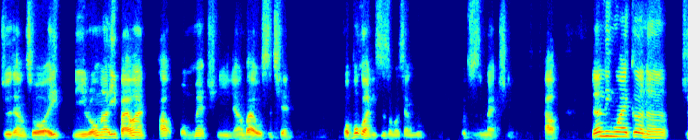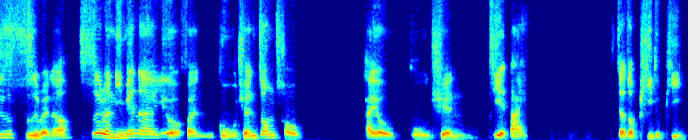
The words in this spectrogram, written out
就是讲说，哎，你融了一百万，好，我 match 你两百五十千，我不管你是什么项目，我只是 match 你。好，那另外一个呢，就是私人哦，私人里面呢又有分股权众筹，还有股权借贷，叫做 P to P。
